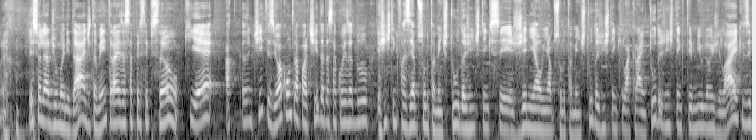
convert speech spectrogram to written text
esse olhar de humanidade também traz essa percepção que é a antítese ou a contrapartida dessa coisa do a gente tem que fazer absolutamente tudo, a gente tem que ser genial em absolutamente tudo, a gente tem que lacrar em tudo, a gente tem que ter milhões de likes e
